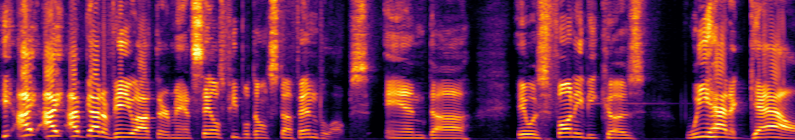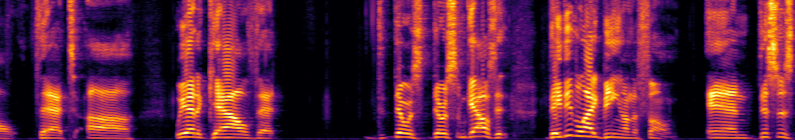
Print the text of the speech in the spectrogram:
He, I, I, I've got a video out there, man. Salespeople don't stuff envelopes, and uh, it was funny because we had a gal that uh, we had a gal that there was there was some gals that they didn't like being on the phone. And this is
